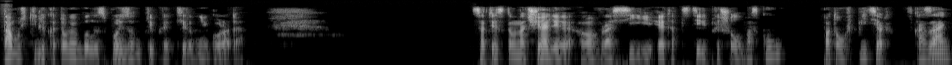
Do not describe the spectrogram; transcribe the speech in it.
тому стилю, который был использован при проектировании города. Соответственно, вначале э, в России этот стиль пришел в Москву, потом в Питер, в Казань,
